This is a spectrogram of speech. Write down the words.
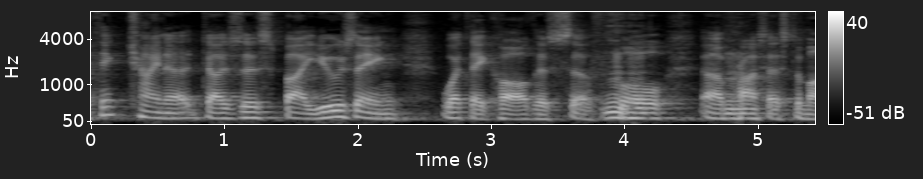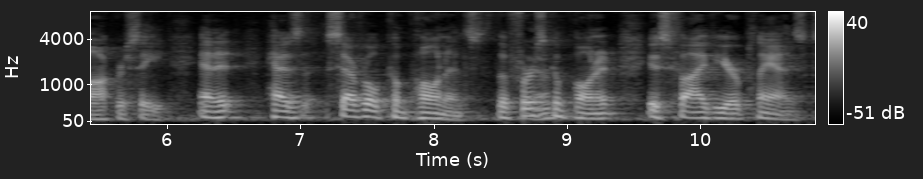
I think China does this by using what they call this uh, Mm-hmm. full uh, process democracy. And it has several components. The first component is five year plans.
